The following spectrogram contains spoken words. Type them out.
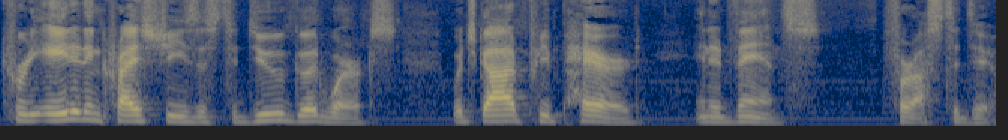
created in Christ Jesus to do good works, which God prepared in advance for us to do.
